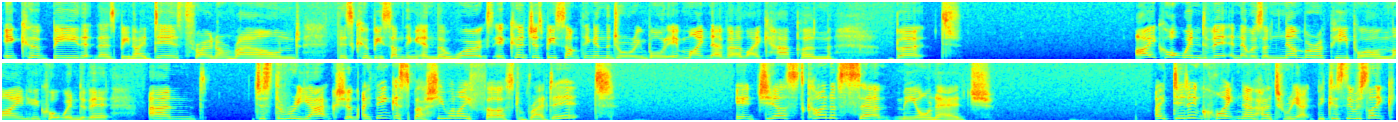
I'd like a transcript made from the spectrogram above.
It could be that there's been ideas thrown around. This could be something in the works. It could just be something in the drawing board. It might never, like, happen. But I caught wind of it, and there was a number of people online who caught wind of it. And just the reaction, I think, especially when I first read it, it just kind of sent me on edge. I didn't quite know how to react because it was like,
